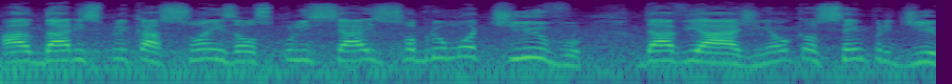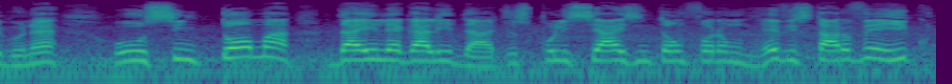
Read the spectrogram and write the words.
a dar explicações aos policiais sobre o motivo da viagem. É o que eu sempre digo, né? O sintoma da ilegalidade. Os policiais então foram revistar o veículo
